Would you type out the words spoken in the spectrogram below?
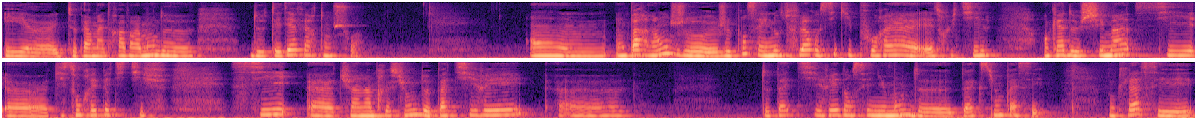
et il te permettra vraiment de t'aider à faire ton choix. En, parlant, je, pense à une autre fleur aussi qui pourrait être utile en cas de schémas si, qui sont répétitifs si euh, tu as l'impression de ne pas tirer, euh, pas tirer d'enseignement d'actions passées. Donc là, c'est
